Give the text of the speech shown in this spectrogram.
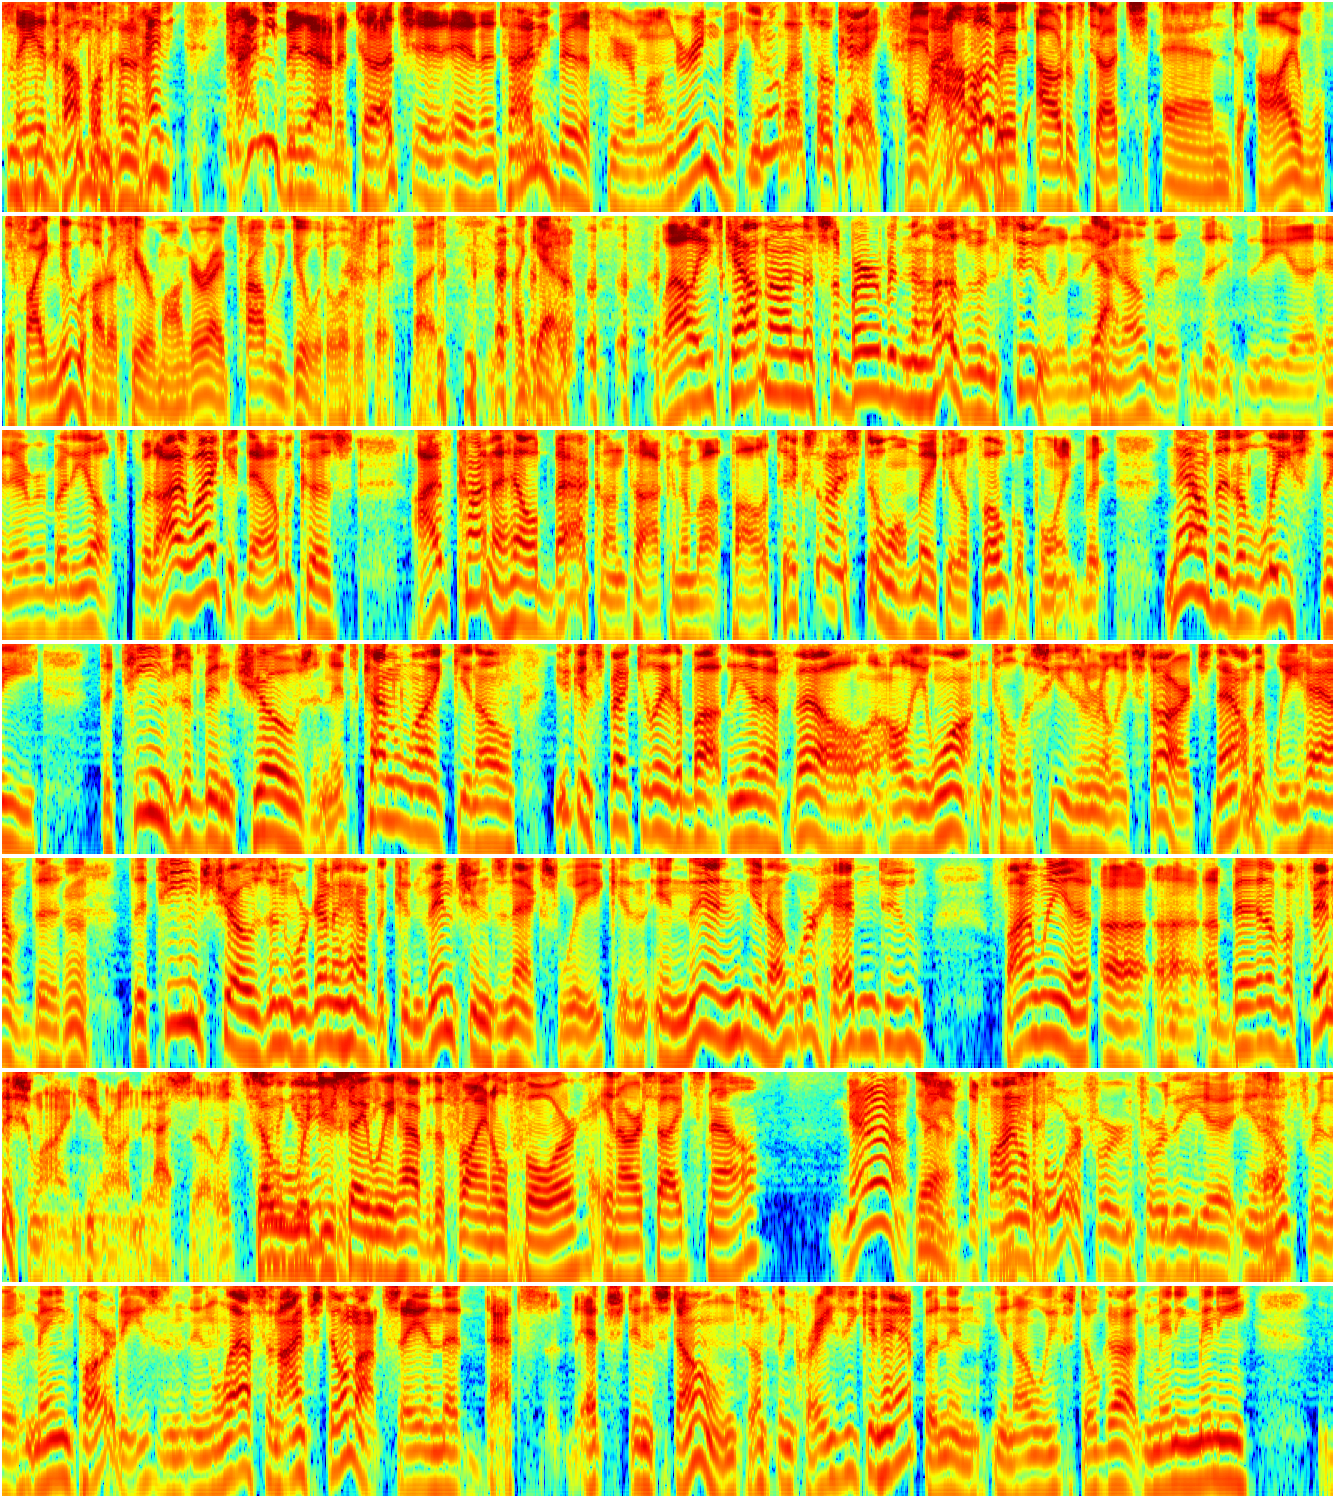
Saying it seems Complimented tiny, tiny bit out of touch and, and a tiny bit of fear mongering. But you know that's okay. Hey, I I'm a bit It. out of touch, and I, if I knew how to fear monger, I'd probably do it a little bit. But I get it. Well, he's counting on the suburban husbands too, and the, Yeah. you know the the the uh, and everybody else. But I like it now because I've kind of held back on talking about politics, and I still won't make it a focal point. But now that at least the the teams have been chosen, it's kind of like you know you can speculate about the NFL all you want until the season really starts. Now that we have the hmm. the teams chosen, we're going to have the conventions next week, and and then you know we're heading to finally a, a, a, a bit of a finish line here on this. So it's So, would you say we have the final four in our sights now? Yeah, Yeah, the, final four for for the uh, you know for the main parties, and unless and I'm still not saying that that's etched in stone. Something crazy can happen, and you know we've still got many many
